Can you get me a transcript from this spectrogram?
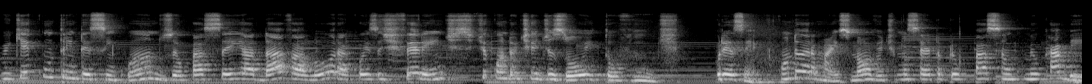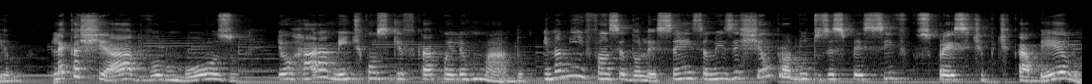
Porque com 35 anos eu passei a dar valor a coisas diferentes de quando eu tinha 18 ou 20. Por exemplo, quando eu era mais nova, eu tinha uma certa preocupação com meu cabelo. Ele é cacheado, volumoso, e eu raramente conseguia ficar com ele arrumado. E na minha infância e adolescência não existiam produtos específicos para esse tipo de cabelo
